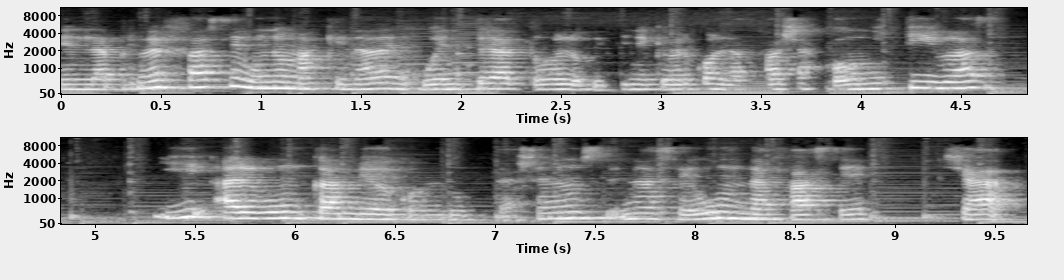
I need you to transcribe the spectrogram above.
En la primera fase uno más que nada encuentra todo lo que tiene que ver con las fallas cognitivas y algún cambio de conducta. Ya en una segunda fase ya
